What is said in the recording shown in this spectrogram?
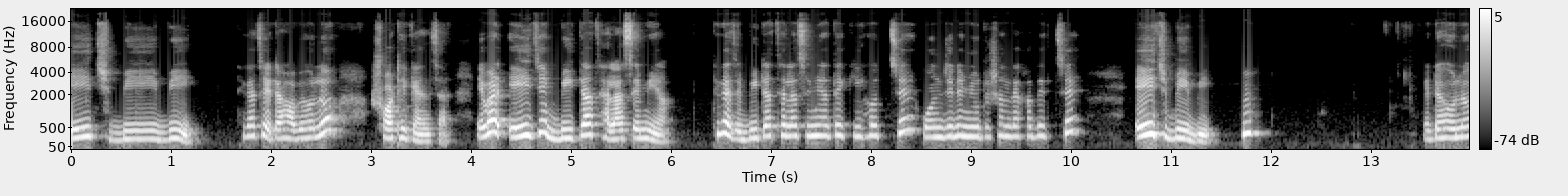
এইচ বি ঠিক আছে? এটা হবে হলো সঠিক অ্যান্সার এবার এই যে বিটা থ্যালাসেমিয়া ঠিক আছে? বিটা থ্যালাসেমিয়াতে কি হচ্ছে? কোন জিনে মিউটেশন দেখা দিচ্ছে? এইচ বিবি এটা হলো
